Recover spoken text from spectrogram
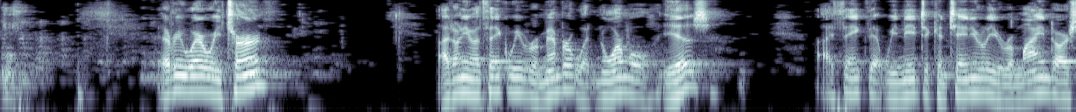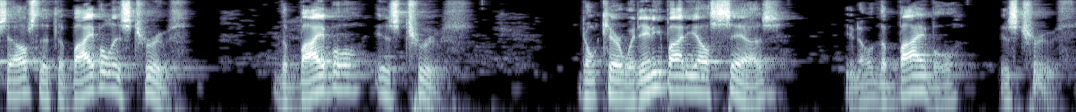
Everywhere we turn, I don't even think we remember what normal is. I think that we need to continually remind ourselves that the Bible is truth. The Bible is truth. Don't care what anybody else says, you know, the Bible is truth.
